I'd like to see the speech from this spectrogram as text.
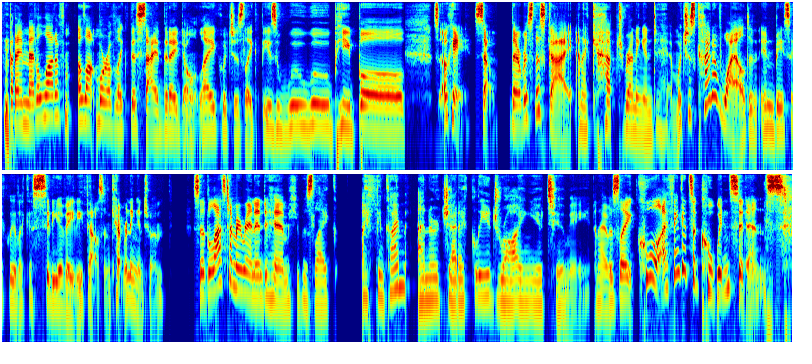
but I met a lot of, a lot more of like the side that I don't like, which is like these woo woo people. So, okay, so there was this guy, and I kept running into him, which is kind of wild in, in basically like a city of eighty thousand. Kept running into him. So the last time I ran into him, he was like, I think I'm energetically drawing you to me. And I was like, cool, I think it's a coincidence.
